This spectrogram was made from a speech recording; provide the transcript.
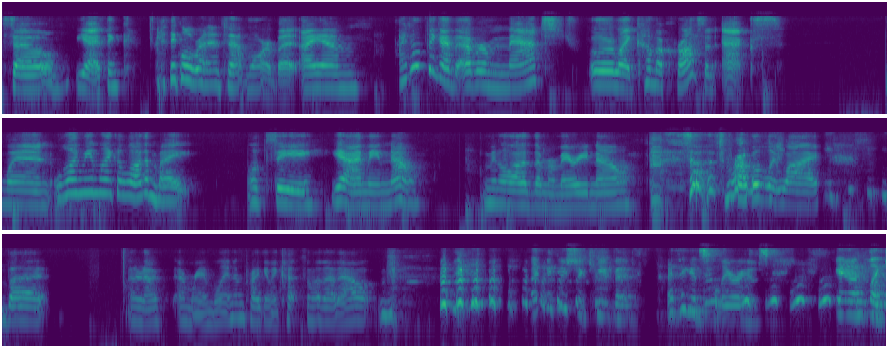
So yeah, I think I think we'll run into that more. But I am I don't think I've ever matched or like come across an ex when well I mean like a lot of my let's see yeah I mean no I mean, a lot of them are married now, so that's probably why. But I don't know. I'm rambling. I'm probably gonna cut some of that out. I think you should keep it. I think it's hilarious. And like,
